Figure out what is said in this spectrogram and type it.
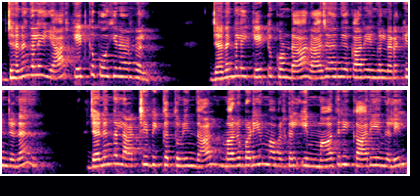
ஜனங்களை யார் கேட்கப் போகிறார்கள்? ஜனங்களை கேட்டுக்கொண்டா ராஜாங்க காரியங்கள் நடக்கின்றன? ஜனங்கள் ஆட்சேபிக்க துணிந்தால் மறுபடியும் அவர்கள் இம்மாதிரி காரியங்களில்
